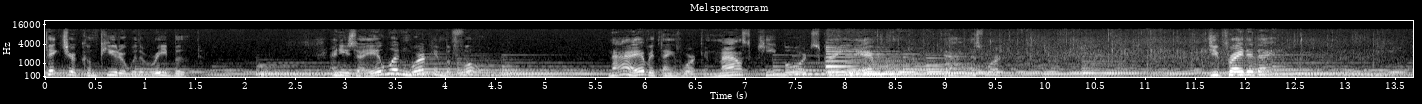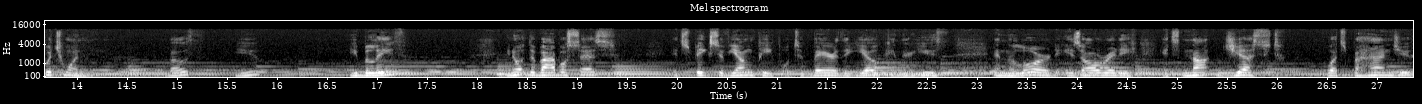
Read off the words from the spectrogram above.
Picture a computer with a reboot. And you say, it wasn't working before. Now everything's working. Mouse, keyboard, screen, everything. Yeah, that's working. Did you pray today? Which one? Both? You? You believe? You know what the Bible says? It speaks of young people to bear the yoke in their youth. And the Lord is already, it's not just what's behind you,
